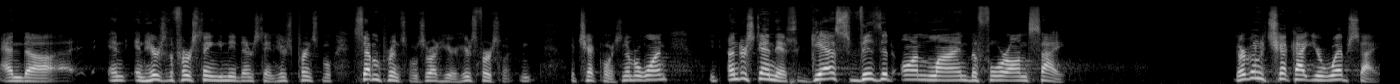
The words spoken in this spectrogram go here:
And, uh, and, and here's the first thing you need to understand. Here's principle, seven principles right here. Here's first one, the checkpoints. Number one, understand this guests visit online before on site. They're going to check out your website.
